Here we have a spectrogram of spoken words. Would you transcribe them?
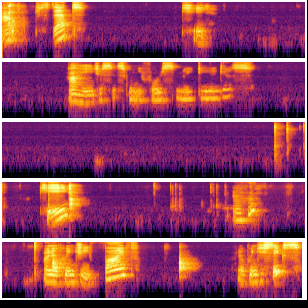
How? Just that? Okay. Ah, he just says when you force an idea, I guess. Okay. Uh-huh. I know queen g5. No queen g6.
